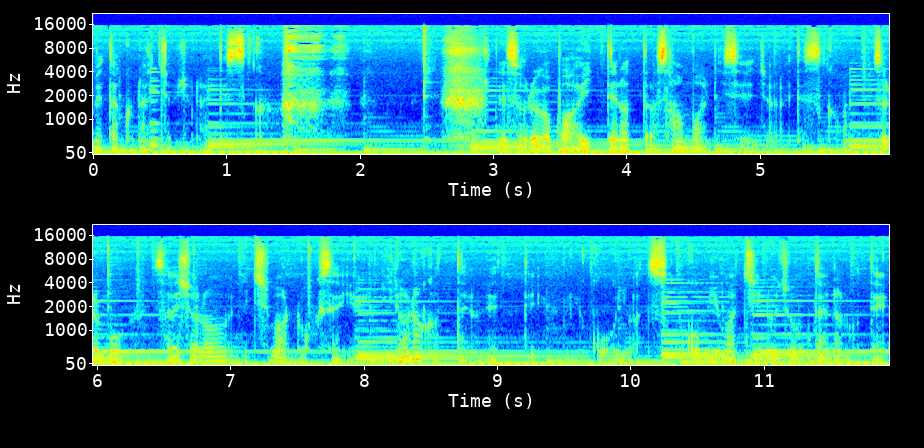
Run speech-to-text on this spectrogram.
冷たくなっちゃうじゃないですか。でそれが倍ってなったら3万2000円じゃないですか。それも最初の1万6000円いらなかったよねっていうふうにこう今突っ込み待ちの状態なので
